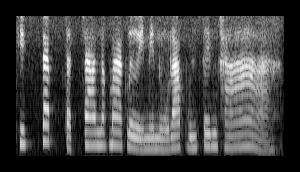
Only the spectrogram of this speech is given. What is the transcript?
ที่แซ่บจัดจ้านมากๆเลย เมนูลาบวุ้นเส้นค่ะ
